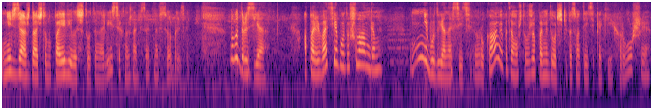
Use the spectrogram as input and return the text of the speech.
нельзя ждать, чтобы появилось что-то на листьях. Нужно обязательно все обрызгать. Ну вот, друзья, а поливать я буду шлангом. Не буду я носить руками, потому что уже помидорчики, посмотрите, какие хорошие.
